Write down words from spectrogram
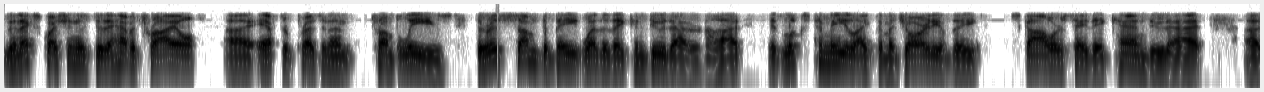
the next question is, do they have a trial uh, after President Trump leaves? There is some debate whether they can do that or not. It looks to me like the majority of the scholars say they can do that. Uh,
